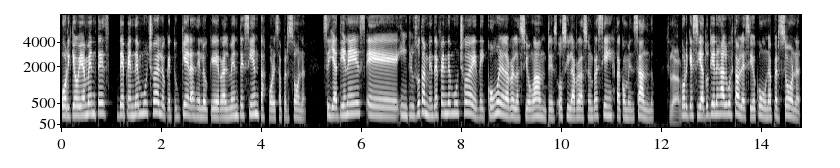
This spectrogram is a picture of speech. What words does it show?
porque obviamente depende mucho de lo que tú quieras, de lo que realmente sientas por esa persona. Si ya tienes, eh, incluso también depende mucho de, de cómo era la relación antes o si la relación recién está comenzando. Claro. Porque si ya tú tienes algo establecido con una persona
